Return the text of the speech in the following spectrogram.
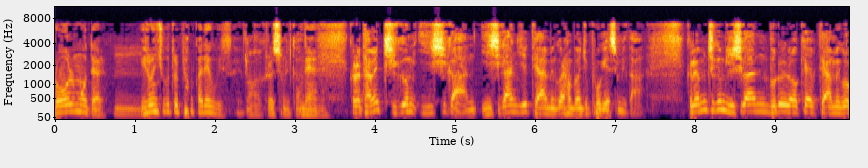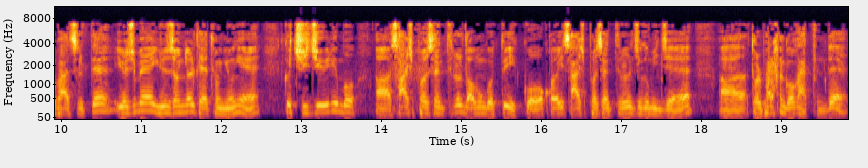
롤 모델 음. 이런 식으로 평가되고 있어요. 아, 그렇습니까? 네네. 그렇다면 지금 이 시간, 이 시간 이 대한민국을 한번 좀 보겠습니다. 그러면 지금 이 시간부를 이렇게 대한민국을 봤을 때 요즘에 윤석열 대통령의 그 지지율이 뭐, 아, 40%를 넘은 것도 있고 거의 40%를 지금 이제, 아, 돌파를 한 것 같은데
